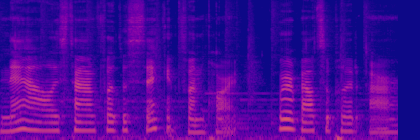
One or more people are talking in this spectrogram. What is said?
Now it's time for the second fun part. We're about to put our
